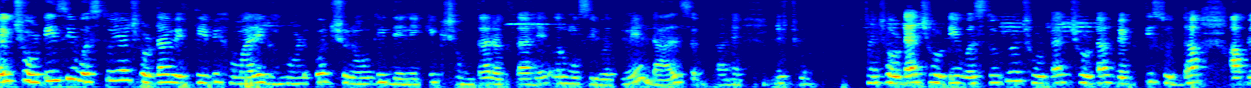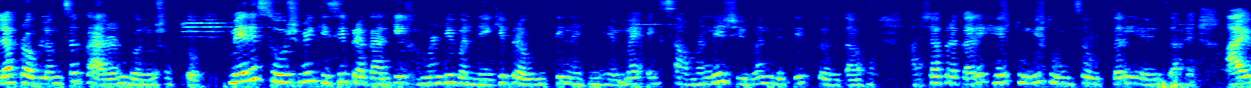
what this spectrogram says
एक छोटी सी वस्तु या छोटा व्यक्ति भी हमारे घमंड को चुनौती देने की क्षमता रखता है और मुसीबत में में डाल सकता है। जो छोट्या छोटी वस्तू किंवा छोटा छोटा व्यक्ती सुद्धा आपल्या प्रॉब्लेमचं कारण बनू शकतो. मेरे सोच में किसी प्रकार की घमंडी बनने की प्रवृत्ती नहीं है। मैं एक सामान्य जीवन व्यतीत करता हूँ। अशा प्रकारे हे तुम्ही तुमचं उत्तर लिहायचं आहे. आय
